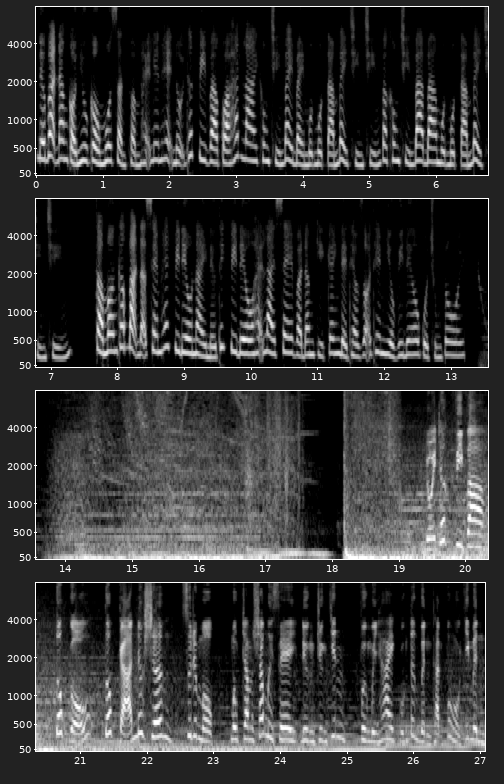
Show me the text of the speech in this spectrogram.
Nếu bạn đang có nhu cầu mua sản phẩm hãy liên hệ nội thất Viva qua hotline 0977118799 và 0933118799. Cảm ơn các bạn đã xem hết video này. Nếu thích video hãy like, share và đăng ký kênh để theo dõi thêm nhiều video của chúng tôi. Nội thất Viva, tốt gỗ, tốt cả nước sơn. Số 1, 160C đường Trường Chinh, phường 12, quận Tân Bình, thành phố Hồ Chí Minh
